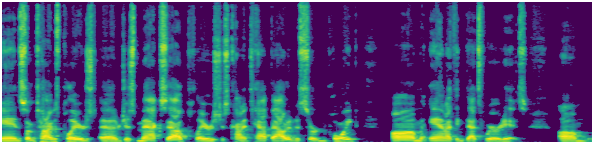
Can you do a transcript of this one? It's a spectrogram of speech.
And sometimes players uh, just max out. Players just kind of tap out at a certain point. Um, and I think that's where it is. Um,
